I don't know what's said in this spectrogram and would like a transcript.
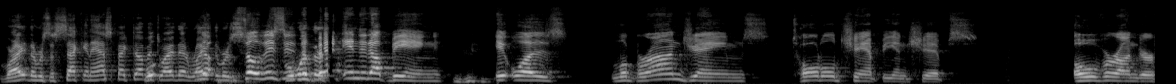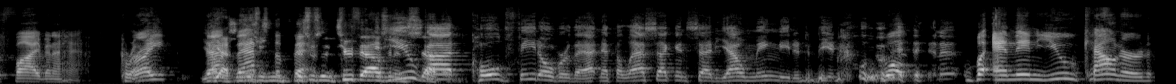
right, there was a second aspect of it. Do I have that right? No, there was so this is what the were the- bet ended up being it was LeBron James total championships over under five and a half. Correct. Right? That- Yes, that's this was, the in- bet. This was in If 2007. you got cold feet over that, and at the last second said Yao Ming needed to be included Well, in it, but and then you countered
